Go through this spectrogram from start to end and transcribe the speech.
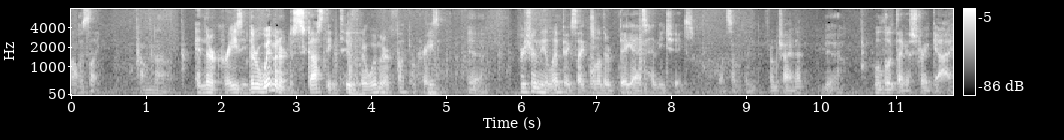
I was like, I'm not. and they're crazy. Their women are disgusting too. Their women are fucking crazy. Yeah. Pretty sure in the Olympics, like one of their big ass heavy chicks won something from China Yeah. who looked like a straight guy,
